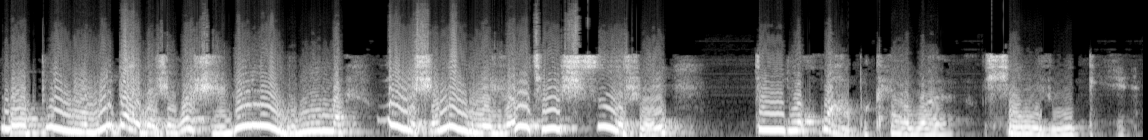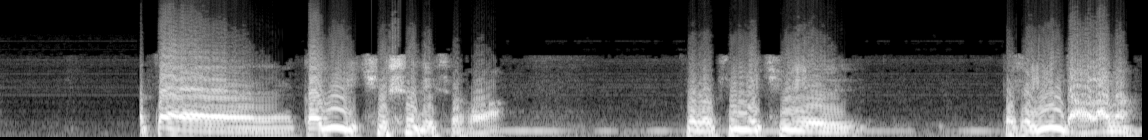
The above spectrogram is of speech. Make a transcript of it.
我不明白的是，我始终弄不明白，为什么你柔情似水，终究化不开我心如铁。在高句宇去世的时候啊，那个平梅去不是晕倒了吗？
